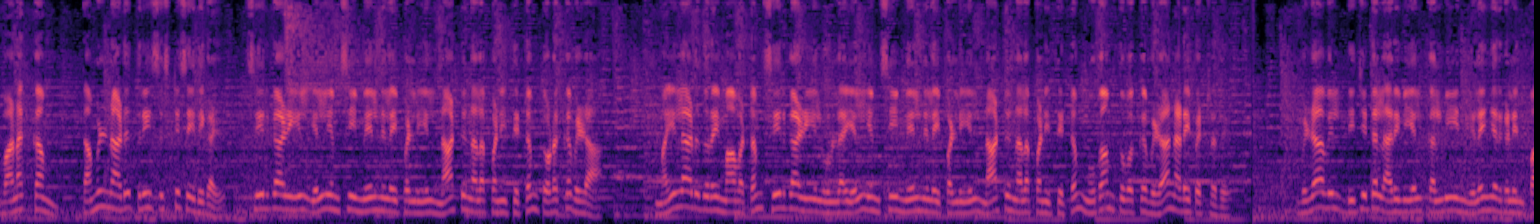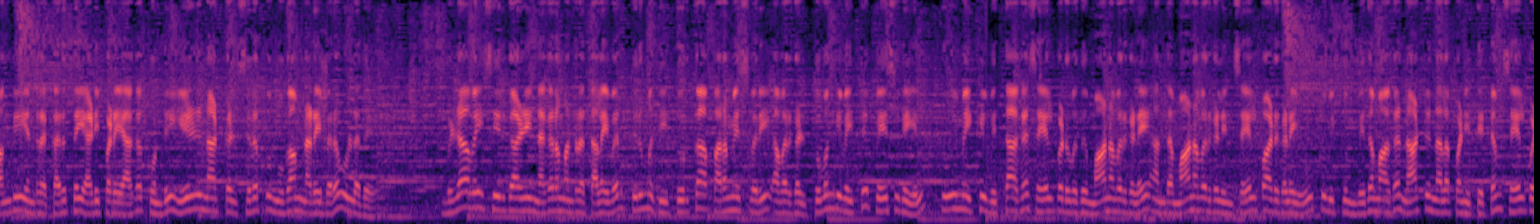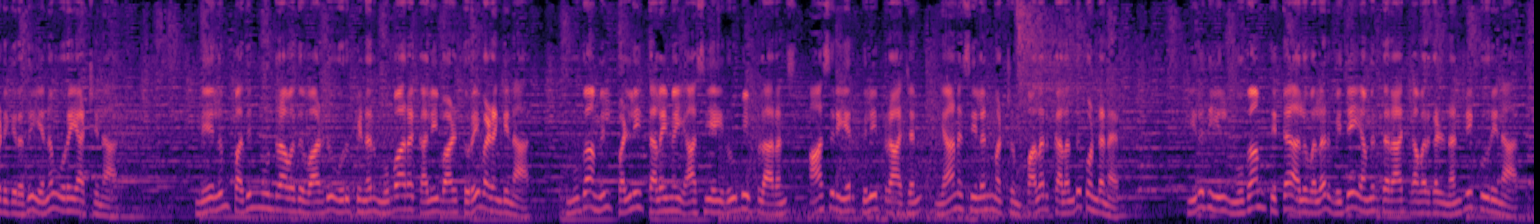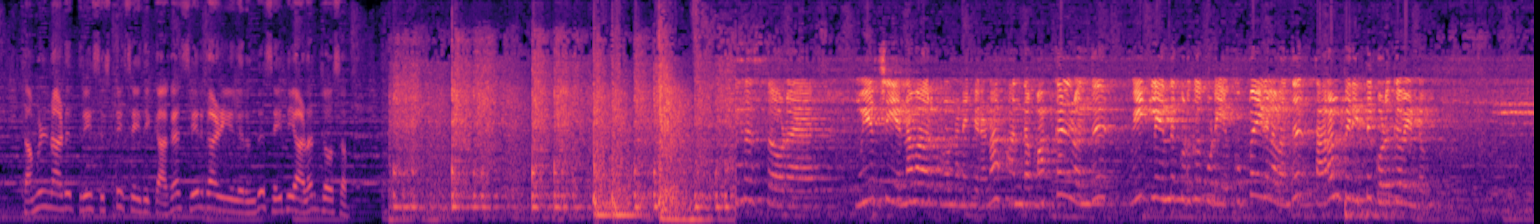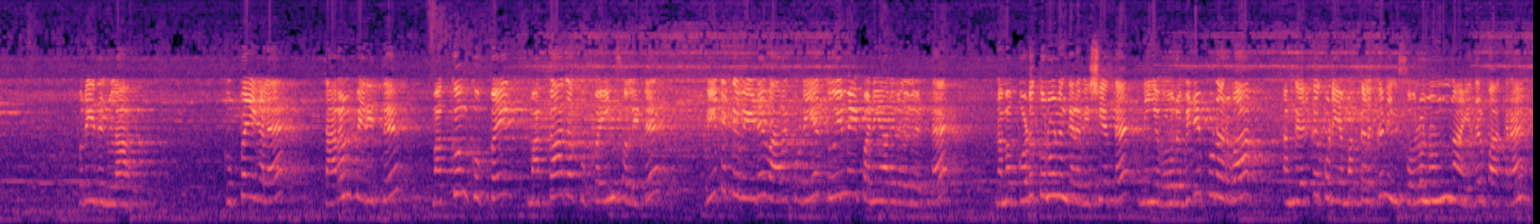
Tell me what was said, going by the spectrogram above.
வணக்கம். Tamil Nadu three sixty செய்திகள். சீர்காழியில் எல்எம்சி மேல்நிலைப் பள்ளியில் நாட்டு நலப்பணி திட்டம் தொடக்க விழா. மயிலாடுதுறை மாவட்டம் சீர்காழியில் உள்ள எல்எம்சி மேல்நிலைப் பள்ளியில் நாட்டு நலப்பணி திட்டம் முகாம் துவக்க விழா நடைபெற்றது. விழாவில் டிஜிட்டல் அறிவியல் கல்வியின் இளைஞர்களின் பங்கு என்ற கருத்தை அடிப்படையாக கொண்டு ஏழு நாட்கள் சிறப்பு முகாம் நடைபெற உள்ளது. விழாவை சீர்காழி நகரமன்ற தலைவர் திருமதி துர்கா பரமேஸ்வரி அவர்கள் துவங்கி வைத்து பேசுகையில் தூய்மைக்கு வித்தாக செயல்படுவது மாணவர்களே அந்த மாணவர்களின் செயல்பாடுகளை ஊக்குவிக்கும் விதமாக நாட்டு நலப்பணி திட்டம் செயல்படுகிறது என உரையாற்றினார். மேலும் பதிமூன்றாவது வார்டு உறுப்பினர் முபாரக் அலி வாழ்த்துறை வழங்கினார். முகாமில் பள்ளி தலைமை ஆசிரியை ரூபி பிளாரன்ஸ் ஆசிரியர் பிலிப் ராஜன் ஞானசீலன் மற்றும் பலர் கலந்து கொண்டனர். இறுதியில் முகாம் திட்ட அலுவலர் விஜய் அமிர்தராஜ் அவர்கள் நன்றி கூறினார். தமிழ்நாடு த்ரீ சிக்ஸ்டி செய்திக்காக சீர்காழியிலிருந்து செய்தியாளர் ஜோசப். முயற்சி என்னவா இருக்கணும்னு நினைக்கிறேன்னா அந்த மக்கள் வந்து வீட்டில இருந்து கொடுக்கக்கூடிய குப்பைகளை வந்து தரம் பிரித்து கொடுக்க வேண்டும். புரியுதுங்களா? குப்பைகளை தரம் பிரித்து மக்கும் குப்பை மக்காத குப்பைன்னு சொல்லிட்டு வீட்டுக்கு வீடு வரக்கூடிய தூய்மை பணியாளர்கள் நம்ம கொடுக்கணுங்கிற விஷயத்த நீங்க ஒரு விழிப்புணர்வா அங்க இருக்கக்கூடிய மக்களுக்கு நீங்க சொல்லணும்னு நான் எதிர்பார்க்குறேன்.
